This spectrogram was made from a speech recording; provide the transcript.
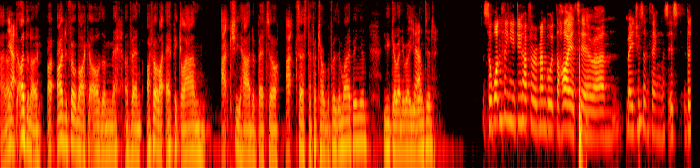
And Yeah. I, I don't know. I, I just felt like it was a meh event. I felt like EpicLAN actually had a better access to photographers, in my opinion. You go anywhere you Yeah. wanted. So one thing you do have to remember with the higher tier um, majors and things is the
